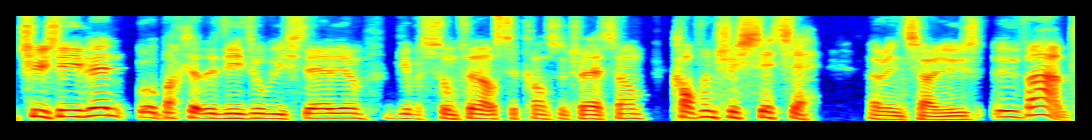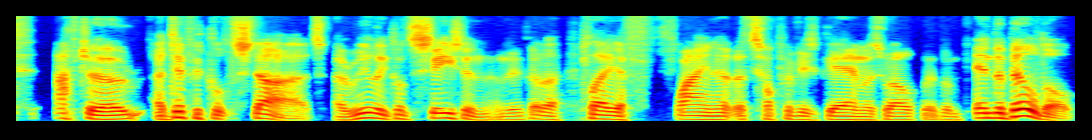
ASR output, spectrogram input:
Tuesday evening, we're back at the DW Stadium. Give us something else to concentrate on. Coventry City are in town who's, who've had, after a, a, difficult start, a really good season. And they've got a player flying at the top of his game as well with them. In the build up,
